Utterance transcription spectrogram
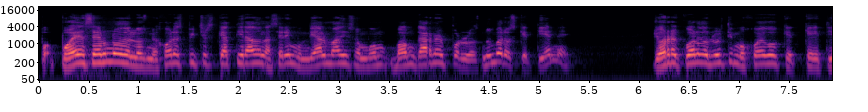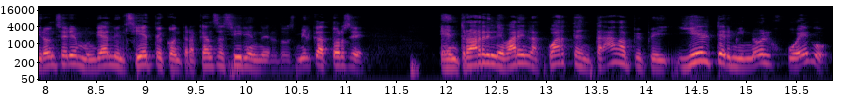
puede ser uno de los mejores pitchers que ha tirado en la Serie Mundial Madison Baumgartner por los números que tiene. Yo recuerdo el último juego que, tiró en Serie Mundial, el 7 contra Kansas City en el 2014. Entró a relevar en la cuarta entrada, Pepe, y él terminó el juego.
